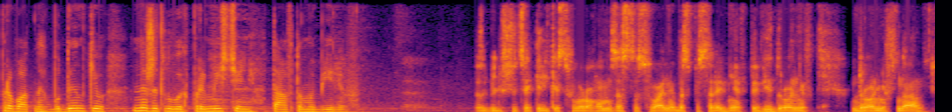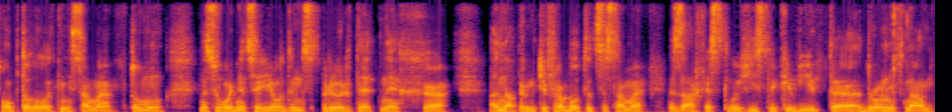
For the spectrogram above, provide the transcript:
приватних будинків, нежитлових приміщень та автомобілів. Збільшується кількість ворогом застосування безпосередньо fpv дронів, дронів на оптоволокні. Саме тому на сьогодні це є один з пріоритетних е, напрямків роботи. Це саме захист логістики від е, дронів на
